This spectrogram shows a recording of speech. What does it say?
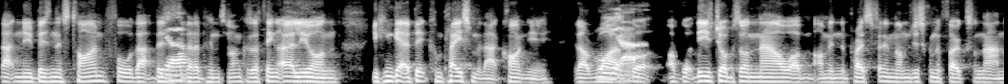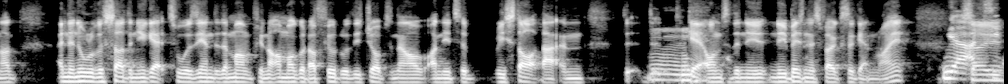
that new business time, for that business yeah. developing time. Because I think early on you can get a bit complacent with that, can't you? Like, right, yeah. I've got I've got these jobs on now. I'm, I'm in the process of filling. I'm just going to focus on that, and I, and then all of a sudden you get towards the end of the month, you're like, oh my god, I've filled all these jobs, and now I need to restart that and d- mm. d- get onto the new new business focus again, right? Yeah, so, I've seen it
